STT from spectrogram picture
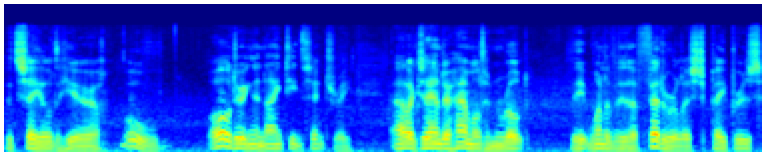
that sailed here, oh, all during the 19th century. Alexander Hamilton wrote the, one of the Federalist papers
